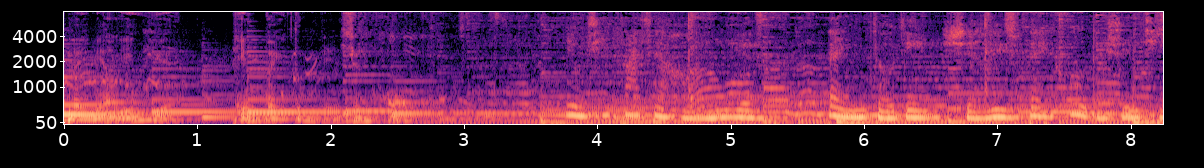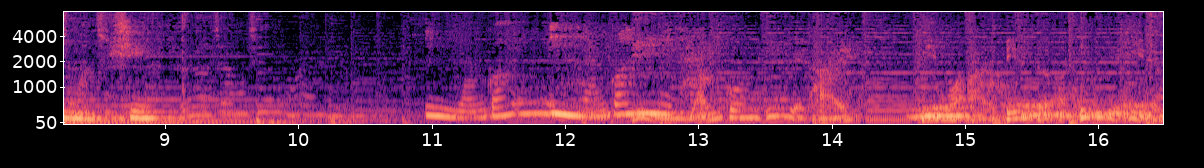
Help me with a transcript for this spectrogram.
美妙音乐，品味动人生活。用心发现好音乐，带你走进旋律背后的深情往事。一米阳光，一米阳光音乐台，阳光音乐台，你我耳边的音乐驿站，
